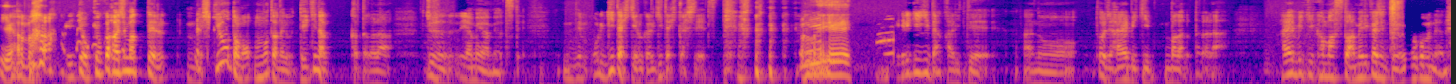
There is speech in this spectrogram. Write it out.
えやば。一応曲始まってる、弾きようとも思ったんだけど、できなかったから、ちょっとやめようやめようっつって。で、俺ギター弾けるからギター弾かして、つって。ええエレキギター借りて、あの、当時早弾きバカだったから、早弾きかますとアメリカ人って喜ぶんだよね。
